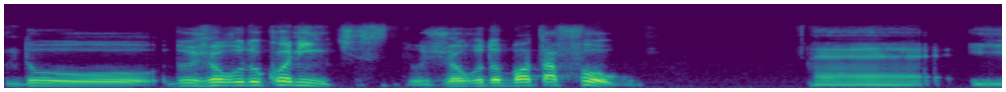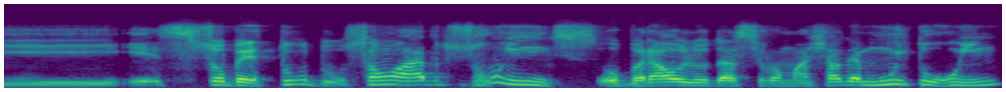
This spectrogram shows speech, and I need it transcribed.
do, do jogo do Corinthians, do jogo do Botafogo, é, e, e, sobretudo, são árbitros ruins. O Braulio da Silva Machado é muito ruim,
